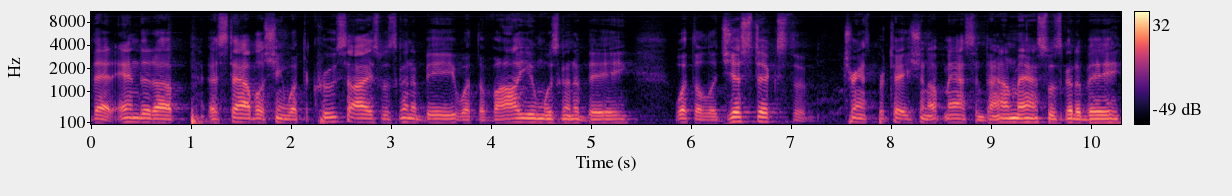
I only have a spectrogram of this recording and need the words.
that ended up establishing what the crew size was going to be, what the volume was going to be, what the logistics, the transportation up mass and down mass was going to be,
